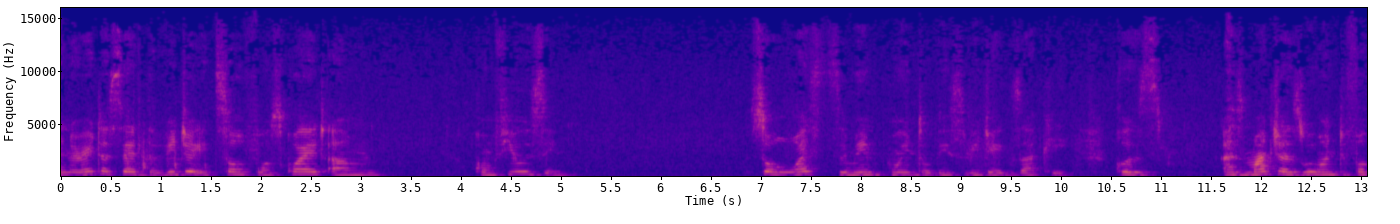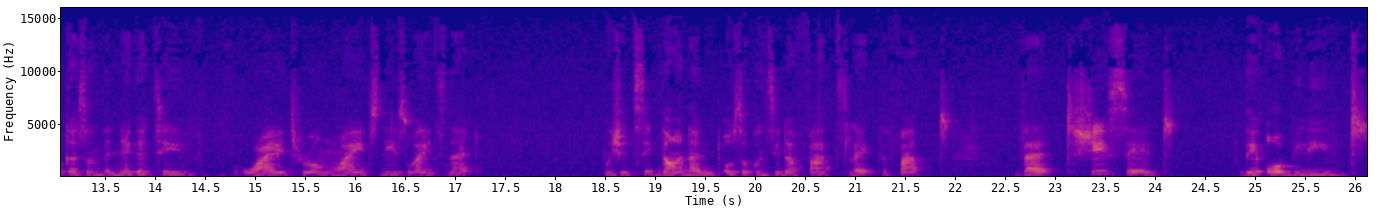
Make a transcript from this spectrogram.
The narrator said the video itself was quite um confusing. So what's the main point of this video exactly? Because as much as we want to focus on the negative why it's wrong why it's this why it's that we should sit down and also consider facts like the fact that she said they all believed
